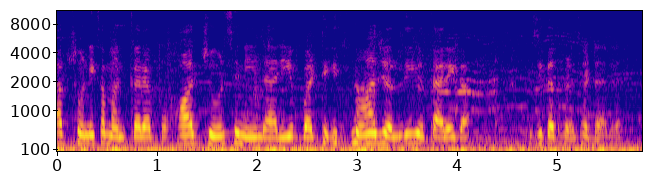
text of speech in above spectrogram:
अब सोने का मन कर रहा बहुत ज़ोर से नींद आ रही है बट इतना जल्दी उतारेगा। इसी का थोड़ा सा डर है।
